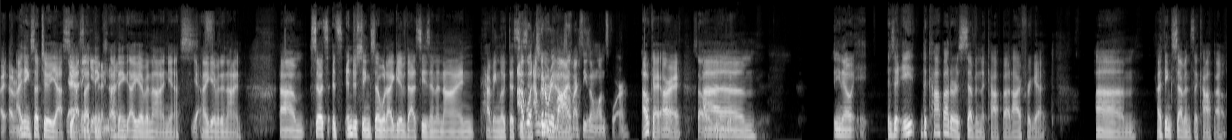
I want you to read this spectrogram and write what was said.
I, I don't know. I think so too. Yes, Yeah, I yes. think I think I think I gave a nine. Yes, Yes. I gave it a nine. Um, so it's it's interesting. So would I give that season a nine? Having looked at I season would, I'm going to revise my season one score. Okay, all right. So you can do it. Um, you know, is it eight the cop out or is seven the cop out? I forget. Um, I think seven's the cop out.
